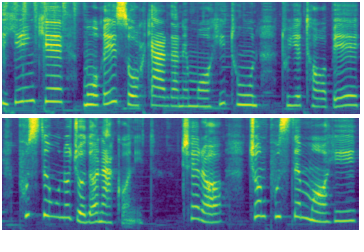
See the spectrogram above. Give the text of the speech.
دیگه این که موقع سرخ کردن ماهیتون توی تابه پوست اونو جدا نکنید چرا؟ چون پوست ماهی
